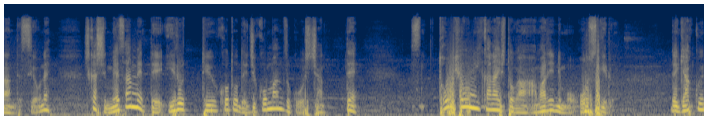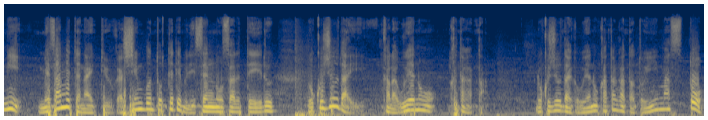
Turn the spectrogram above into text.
なんですよね。しかし目覚めているっていうことで自己満足をしちゃって投票に行かない人があまりにも多すぎる。で逆に目覚めてないっていうか新聞とテレビに洗脳されている60代から上の方々60代か上の方々と言いますと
